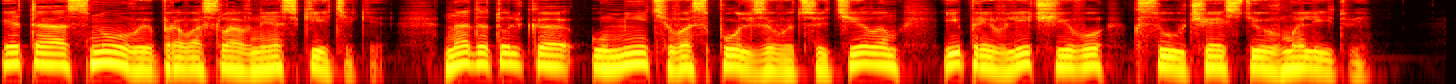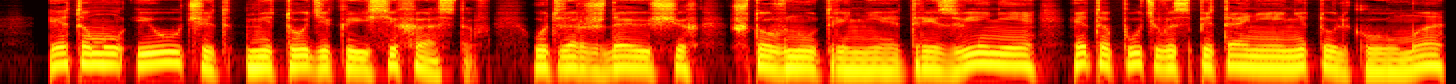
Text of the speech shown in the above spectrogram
Это основы православной аскетики. Надо только уметь воспользоваться телом и привлечь его к соучастию в молитве. Этому и учит методика исихастов, утверждающих, что внутреннее трезвение – это путь воспитания не только ума,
